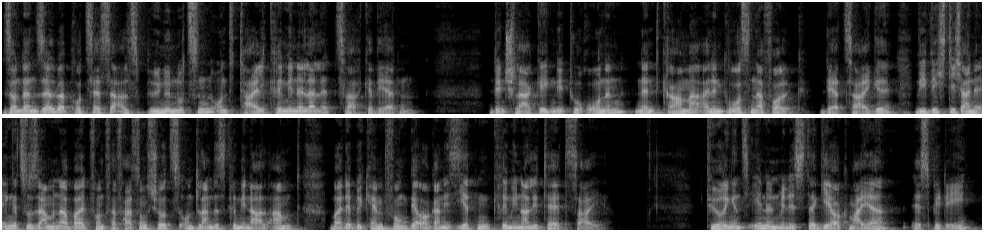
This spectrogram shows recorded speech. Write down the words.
sondern selber Prozesse als Bühne nutzen und Teil krimineller Netzwerke werden. Den Schlag gegen die Turonen nennt Kramer einen großen Erfolg. Der zeige, wie wichtig eine enge Zusammenarbeit von Verfassungsschutz und Landeskriminalamt bei der Bekämpfung der organisierten Kriminalität sei. Thüringens Innenminister Georg Mayer, SPD,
